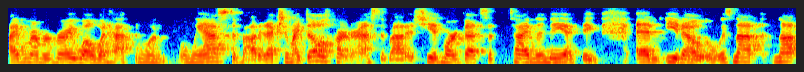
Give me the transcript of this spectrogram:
I remember very well what happened when, when we asked about it. Actually, my doubles partner asked about it. She had more guts at the time than me, I think. And, you know, it was not, not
